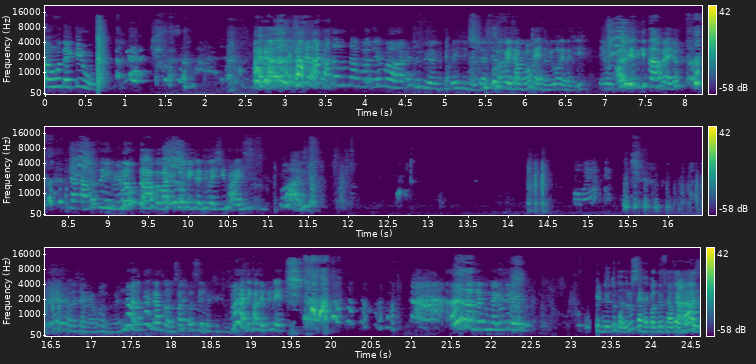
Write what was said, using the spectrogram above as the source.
Cena um daqui um. Pra demorar. Tu fez alguma merda, viu, Lorena, aqui? Eu- Olha o jeito que tá, velho. Já tava assim, viu? Não tava, eu acho que eu coloquei creme de leite demais. Tu acha? Ela tá gravando, né? Não, ela tá gravando, só que você... Mas tem que fazer primeiro. Fazer primeiro que No YouTube tá dando certo, quando no final dá errado.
